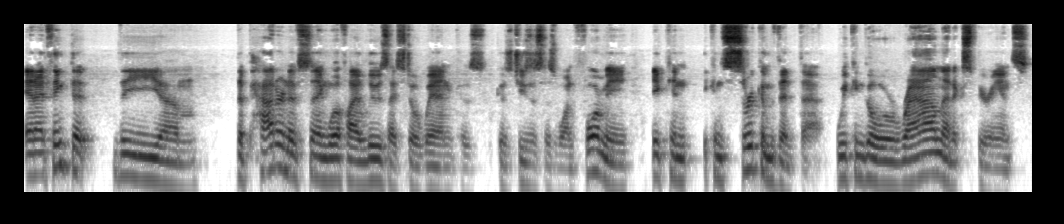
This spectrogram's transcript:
And I think that the um, the pattern of saying, "Well, if I lose, I still win because because Jesus has won for me," it can it can circumvent that. We can go around that experience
